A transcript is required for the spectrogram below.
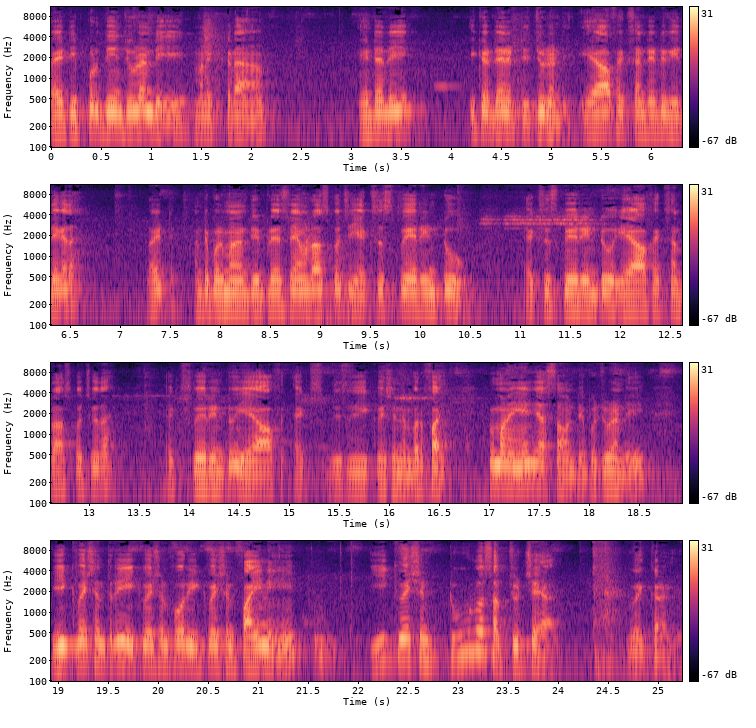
రైట్ ఇప్పుడు దీన్ని చూడండి. మనకి ఇక్కడ ఏంటండి ఇక్కడ డైరెక్ట్ చూడండి. ఏ ఆఫ్ ఎక్స్ అంటే ఇదే కదా? రైట్? అంటే ఇప్పుడు మనం దీని ప్లేస్లో ఏమైనా రాసుకోవచ్చు? X square into x square into a of x అని రాసుకోవచ్చు కదా? X square into a of x this is equation number five ఇప్పుడు మనం ఏం చేస్తామంటే ఇప్పుడు చూడండి. Equation three equation four equation ఫైవ్ని ఈక్వేషన్ టూలో సబ్స్టిట్యూట్ చేయాలి. ఇగో ఇక్కడండి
